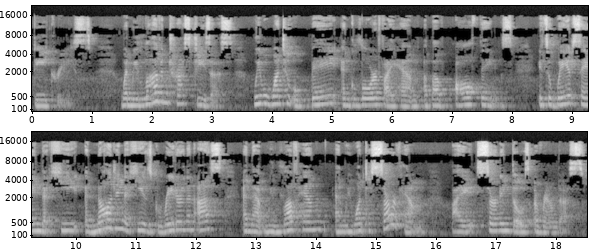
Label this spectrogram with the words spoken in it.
decrease. When we love and trust Jesus, we will want to obey and glorify him above all things. It's a way of saying that he, acknowledging that he is greater than us and that we love him and we want to serve him by serving those around us.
